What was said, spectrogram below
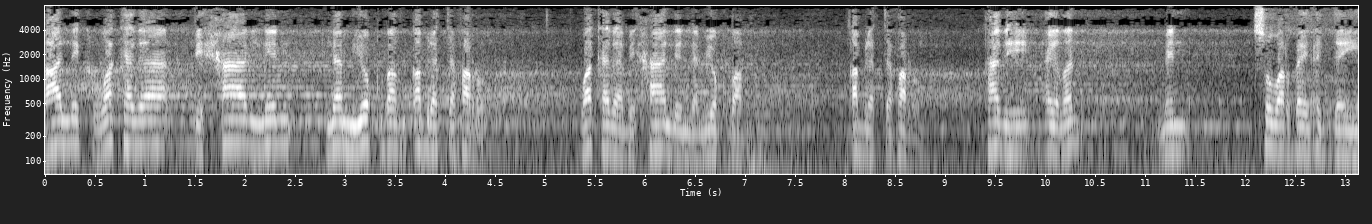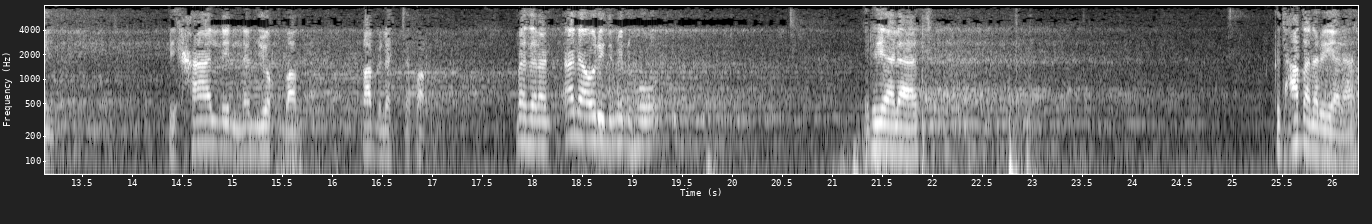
قال لك وكذا بحال لم يقبض قبل التفرق. وكذا بحال لم يقبض قبل التفرق. هذه أيضا من صور بيع الدين بحال لم يقبض قبل التفرق. مثلا أنا أريد منه ريالات. قد حاطنا ريالات.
